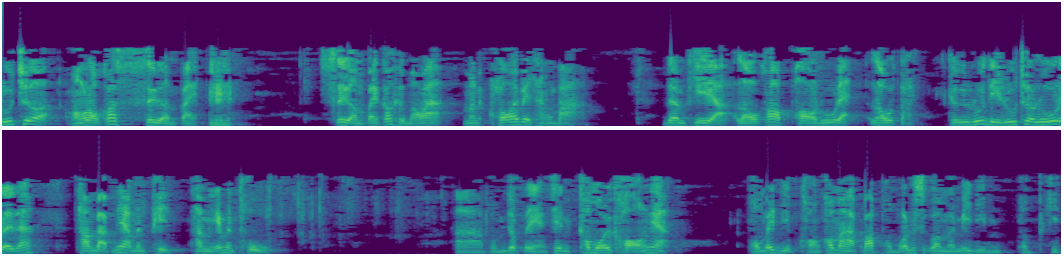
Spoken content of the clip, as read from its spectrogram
รู้ชั่วของเราก็เสื่อมไป เสื่อมไปก็คือหมายว่า มันคล้อยไปทางบาปเดิมทีอะเราก็พอรู้แหละ เราตัด คือรู้ดีรู้ชั่วรู้เลยนะทำแบบเนี้ยมันผิดทำอย่างนี้มันถูก อ่า ผมยกตัวอย่าง เช่น ขโมยของเนี่ย ผมไม่หยิบของเข้ามาปั๊บผมก็รู้สึกว่ามันไม่ดีผมผิด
